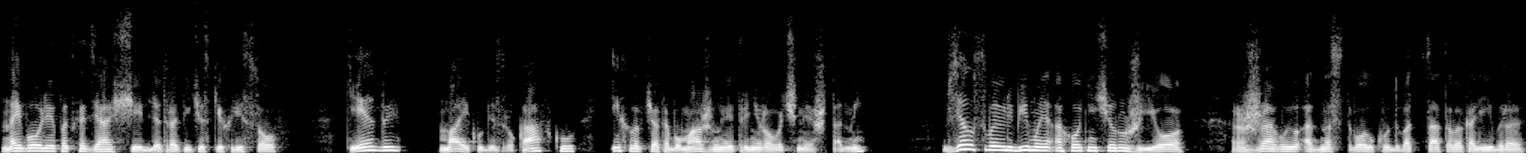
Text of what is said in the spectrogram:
наиболее подходящий для тропических лесов, кеды, майку-безрукавку и хлопчатобумажные тренировочные штаны, взял свое любимое охотничье ружье, ржавую одностволку двадцатого калибра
